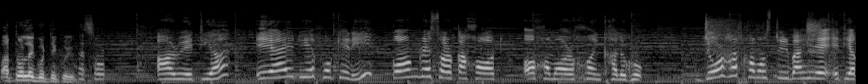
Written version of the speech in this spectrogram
পাতলৈ গতি কৰিব। আৰু এতিয়া এ আই ডি এফক এৰি কংগ্ৰেছৰ কাষত অসমৰ সংখ্যালঘু। যোৰহাট সমষ্টিৰ বাহিৰে এতিয়া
